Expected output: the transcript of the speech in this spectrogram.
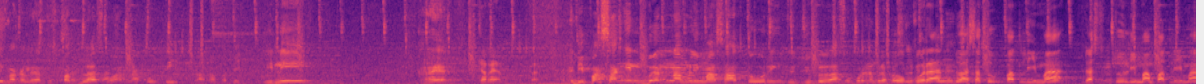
5 kali 114 warna putih. Apa putih? Ini keren. Keren. Dipasangin ban 651 ring 17 ukurannya berapa sih? Ukuran lebih tepatnya? 2145, 2545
